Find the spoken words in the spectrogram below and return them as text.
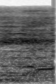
Yeah.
